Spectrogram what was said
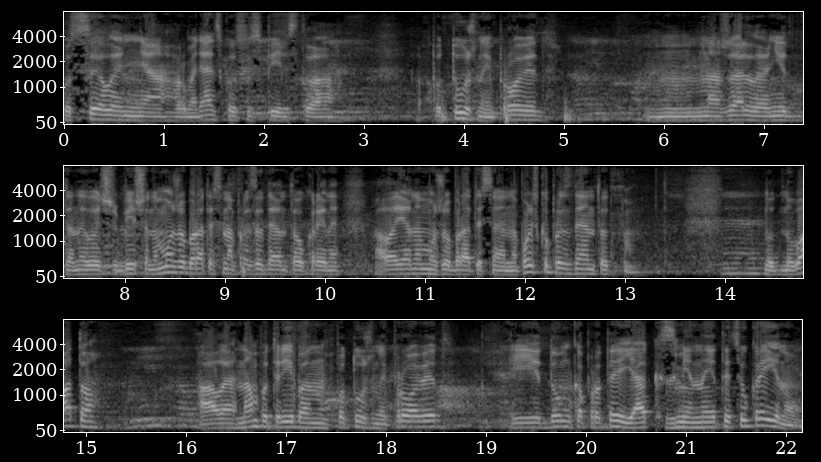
посилення громадянського суспільства, потужний провід. На жаль, Леонід Данилович більше не може обиратися на президента України, але я не можу обиратися на польського президента. Нуднувато. Але нам потрібен потужний провід і думка про те, як змінити цю країну.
